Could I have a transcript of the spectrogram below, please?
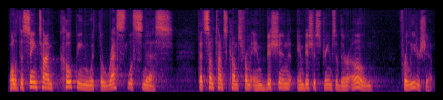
while at the same time coping with the restlessness that sometimes comes from ambition, ambitious dreams of their own for leadership.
